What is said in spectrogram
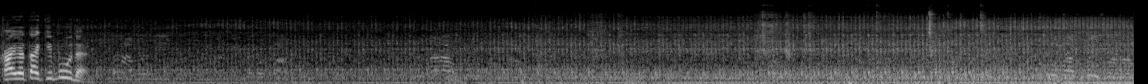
Хай отак і буде. У нас вийшло нам.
